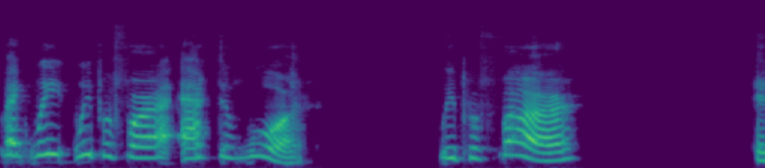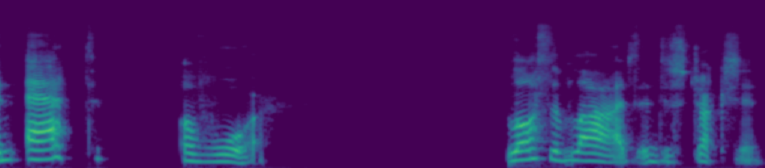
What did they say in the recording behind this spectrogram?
Like we we prefer an act of war. We prefer an act of war. Loss of lives and destruction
